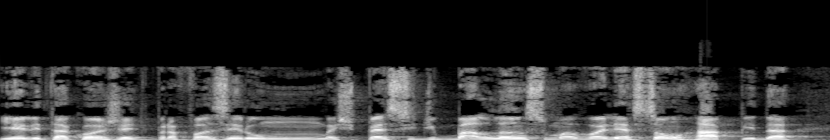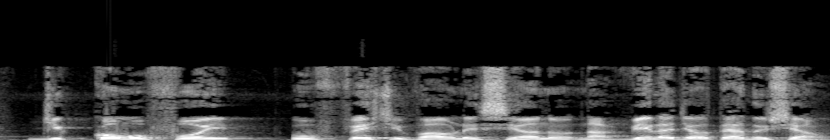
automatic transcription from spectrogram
E ele está com a gente para fazer uma espécie de balanço, uma avaliação rápida de como foi o festival nesse ano na Vila de Alter do Chão.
